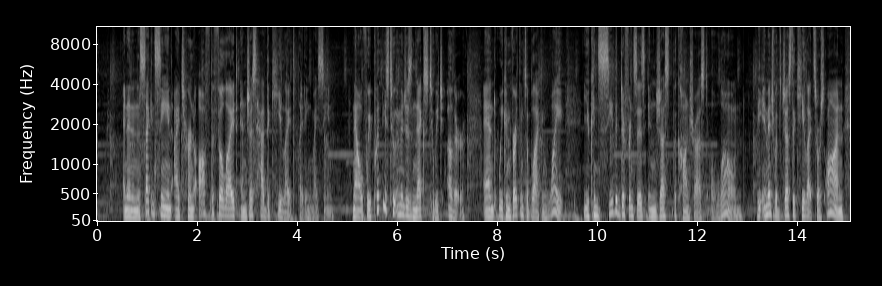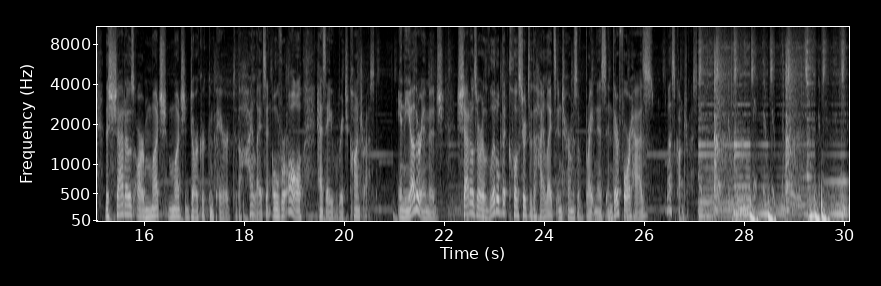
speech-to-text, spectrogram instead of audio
And then in the second scene, I turned off the fill light and just had the key light lighting my scene. Now, if we put these two images next to each other and we convert them to black and white, you can see the differences in just the contrast alone. The image with just the key light source on, the shadows are much, much darker compared to the highlights and overall has a rich contrast. In the other image, shadows are a little bit closer to the highlights in terms of brightness and therefore has less contrast.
